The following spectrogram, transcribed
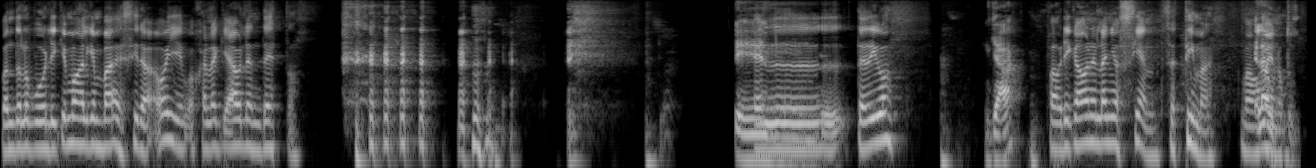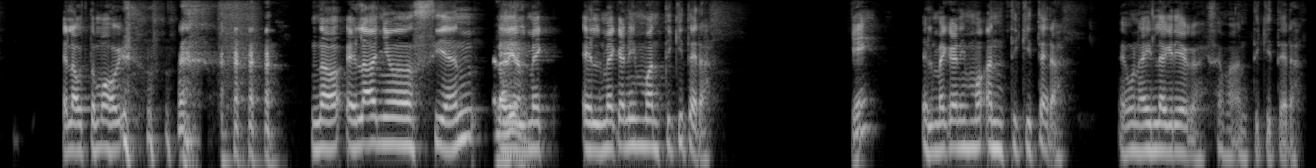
cuando lo publiquemos alguien va a decir, oye, ojalá que hablen de esto. El, te digo, ya, fabricado en el año 100, se estima, más el o menos. auto. El automóvil. no, el año 100, El me- el mecanismo antiquitera. ¿Qué? El mecanismo antiquitera. Es una isla griega que se llama Antiquitera.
